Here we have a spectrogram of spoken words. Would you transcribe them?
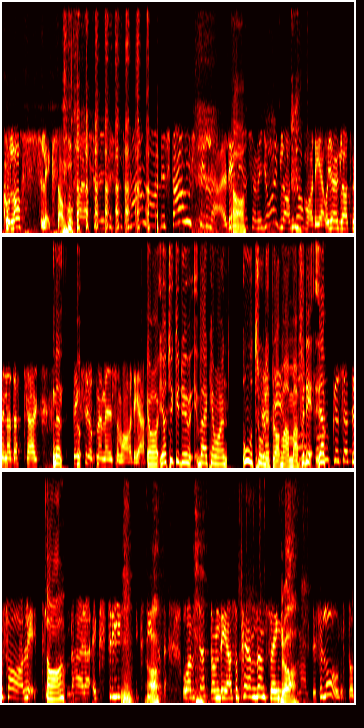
koloss liksom och bara säger, så han har distans till det här. Det är Ja. det jag känner. Jag är glad att jag har det och jag är glad att mina döttrar Men, växer upp med mig som har det. Ja, jag tycker du verkar vara en otroligt bra mamma. För det, jag, Fokuset är farligt. Ja. Liksom. Det här extremt Ja. Oavsett om det är, alltså pendeln svänger Bra. liksom alltid för långt.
